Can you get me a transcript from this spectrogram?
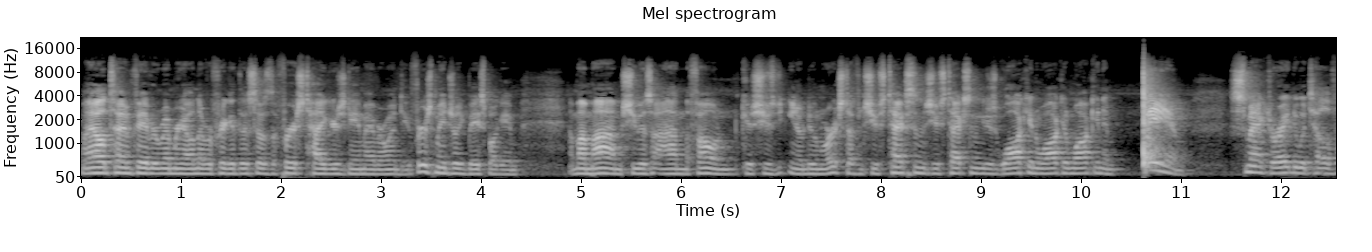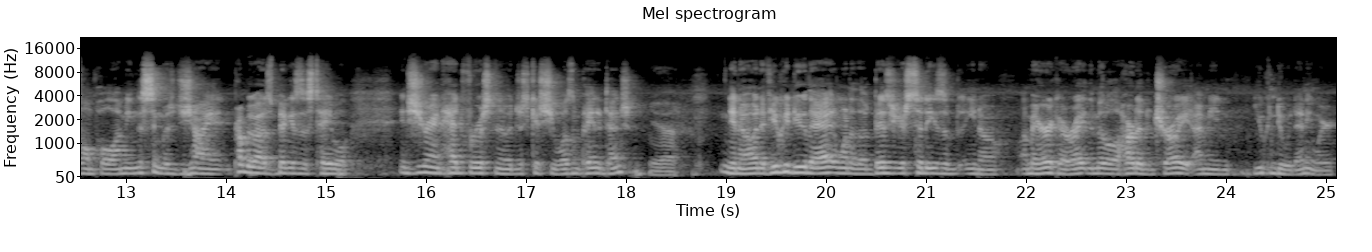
my all-time favorite memory. I'll never forget this. It was the first Tigers game I ever went to, first Major League Baseball game. And my mom, she was on the phone because she was, you know, doing work stuff, and she was texting, she was texting, and just walking, walking, walking, and bam, smacked right into a telephone pole. I mean, this thing was giant, probably about as big as this table, and she ran headfirst into it just because she wasn't paying attention. Yeah. You know, and if you could do that in one of the busier cities of, you know, America, right in the middle of the heart of Detroit, I mean, you can do it anywhere.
